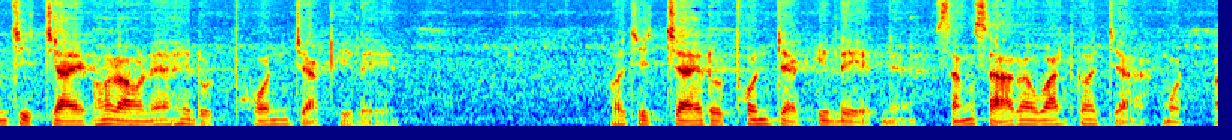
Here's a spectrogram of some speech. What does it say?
ำจิตใจของเราเนี่ยให้หลุดพ้นจากกิเลสพอจิตใจหลุดพ้นจากกิเลสเนี่ยสังสารวัฏก็จะหมดไป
